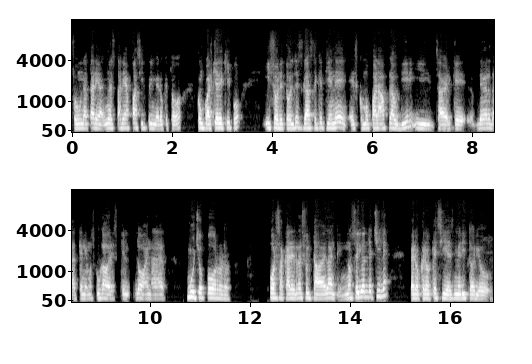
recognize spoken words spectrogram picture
fue una tarea, no es tarea fácil primero que todo, con cualquier equipo, y sobre todo el desgaste que tiene es como para aplaudir y saber que de verdad tenemos jugadores que lo van a dar mucho por, por sacar el resultado adelante. No sé yo el de Chile, pero creo que sí es meritorio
